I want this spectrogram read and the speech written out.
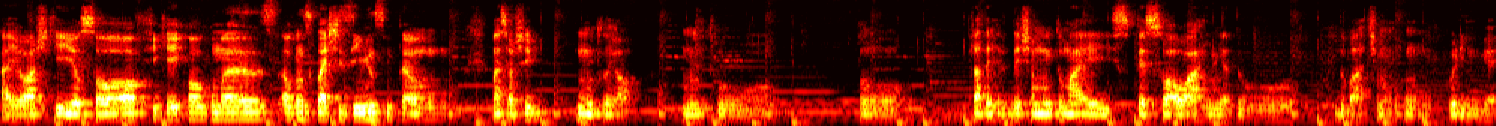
Aí eu acho que eu só fiquei com algumas alguns flashzinhos, então. Mas eu achei muito legal. Muito. O, pra de, deixar muito mais pessoal a rinha do, do Batman com o Coringa.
